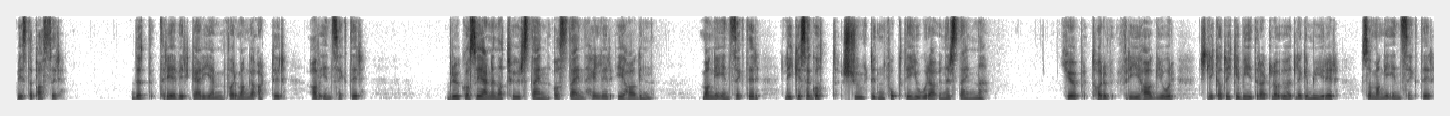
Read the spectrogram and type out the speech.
hvis det passer. Dødt trevirke er hjem for mange arter av insekter. Bruk også gjerne naturstein og steinheller i hagen. Mange insekter liker seg godt skjult i den fuktige jorda under steinene. Kjøp torvfri hagejord, slik at du ikke bidrar til å ødelegge myrer, som mange insekter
